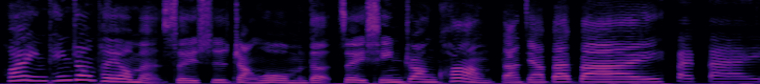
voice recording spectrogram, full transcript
欢迎听众朋友们随时掌握我们的最新状况。大家拜拜，拜拜。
